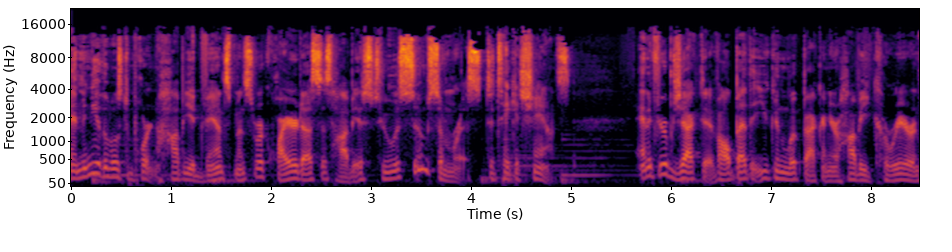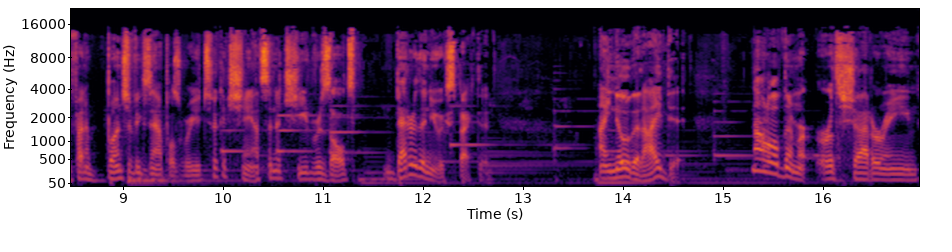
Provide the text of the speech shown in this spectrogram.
And many of the most important hobby advancements required us as hobbyists to assume some risk, to take a chance. And if you're objective, I'll bet that you can look back on your hobby career and find a bunch of examples where you took a chance and achieved results better than you expected. I know that I did. Not all of them are earth shattering,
